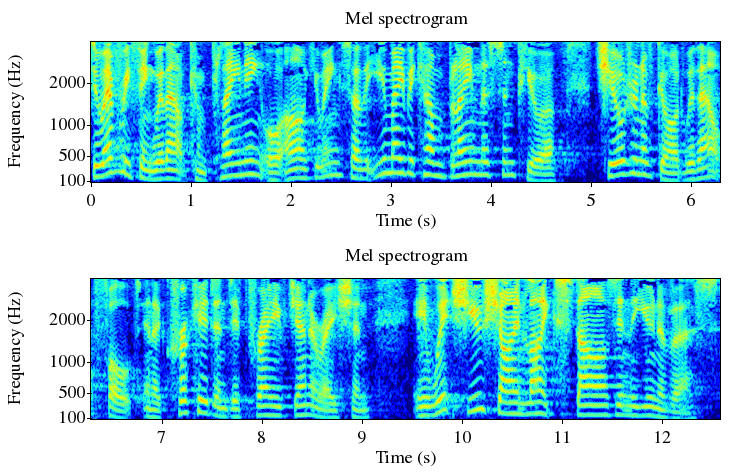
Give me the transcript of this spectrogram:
Do everything without complaining or arguing, so that you may become blameless and pure, children of God without fault in a crooked and depraved generation, in which you shine like stars in the universe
